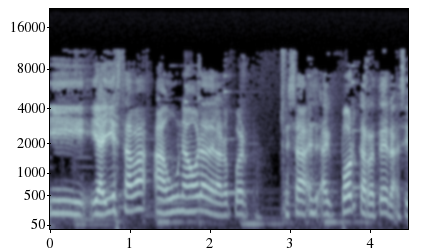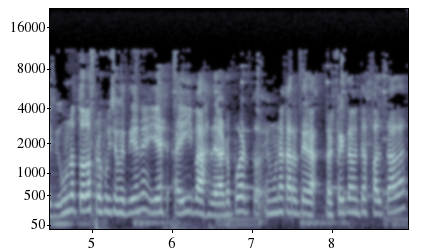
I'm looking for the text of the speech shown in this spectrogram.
Y, ahí estaba a una hora del aeropuerto. Esa, por carretera, es decir, uno todos los prejuicios que tiene y es ahí vas del aeropuerto en una carretera perfectamente asfaltada.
